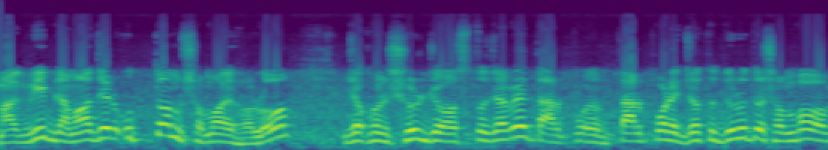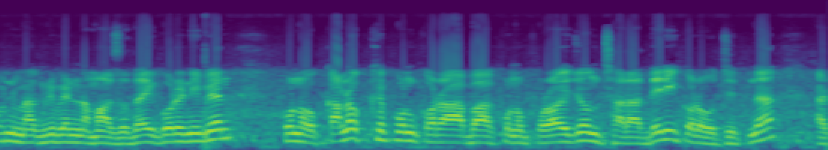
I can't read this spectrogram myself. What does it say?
মাগরিব নামাজের উত্তম সময় হলো যখন সূর্য অস্ত যাবে, তারপর তারপরে যত দ্রুত সম্ভব আপনি মাগরিবের নামাজ আদায় করে নেবেন। কোনো কালক্ষেপণ করা বা কোনো প্রয়োজন ছাড়া দেরি করা উচিত না। আর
